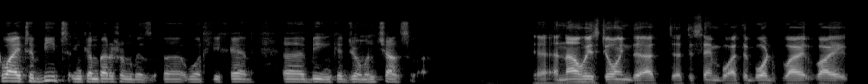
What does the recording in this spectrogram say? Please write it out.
quite a bit in comparison with uh, what he had uh, being a German chancellor and now he's joined at, at the same at the board by by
